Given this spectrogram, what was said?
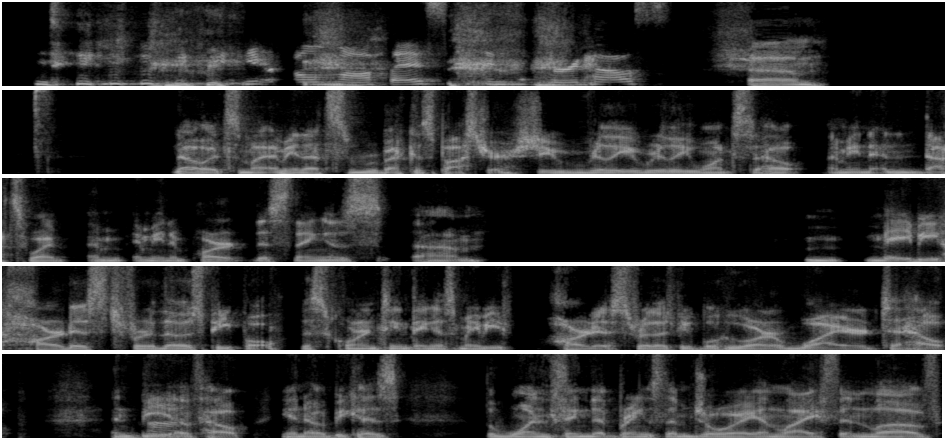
your home office in the third house. Um, no, it's my, I mean, that's Rebecca's posture. She really, really wants to help. I mean, and that's why, I mean, in part, this thing is, um, maybe hardest for those people. This quarantine thing is maybe hardest for those people who are wired to help and be uh. of help, you know, because the one thing that brings them joy and life and love,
